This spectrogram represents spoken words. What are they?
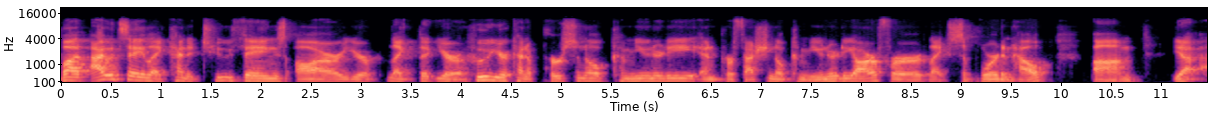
but i would say like kind of two things are your like the your who your kind of personal community and professional community are for like support and help um yeah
